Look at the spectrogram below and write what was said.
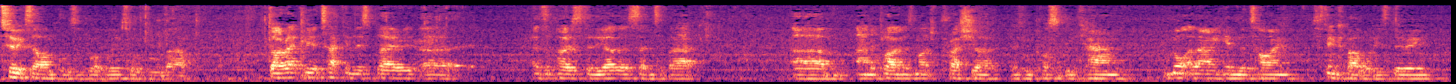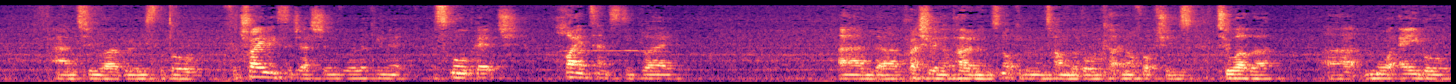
two examples of what we're talking about. Directly attacking this player uh, as opposed to the other centre back, um, and applying as much pressure as we possibly can, not allowing him the time to think about what he's doing and to uh, release the ball. For training suggestions, we're looking at a small pitch, high intensity play, and uh, pressuring opponents, not giving them time on the ball and cutting off options to other uh, more able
